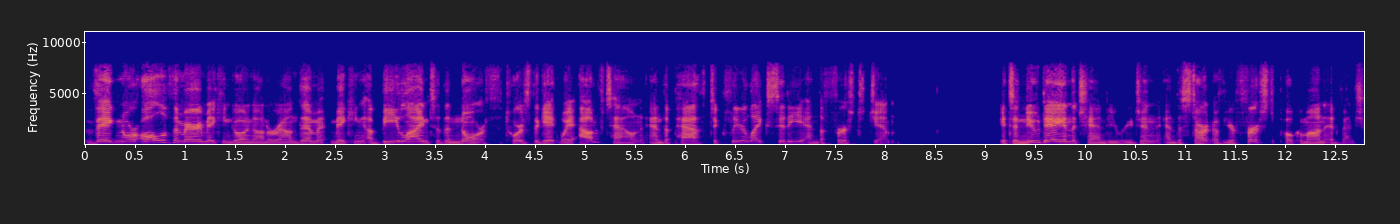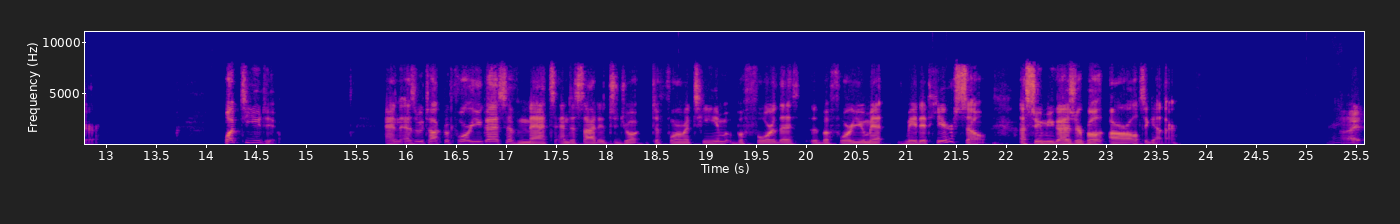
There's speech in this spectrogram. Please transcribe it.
They ignore all of the merrymaking going on around them, making a beeline to the north towards the gateway out of town and the path to Clear Lake City and the first gym. It's a new day in the Chandi region and the start of your first Pokemon adventure. What do you do? And as we talked before, you guys have met and decided to join to form a team before this before you met made it here. So assume you guys are both are all together. All right.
